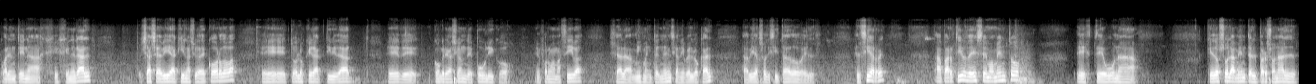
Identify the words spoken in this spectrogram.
cuarentena general. Ya se había aquí en la ciudad de Córdoba eh, todo lo que era actividad eh, de congregación de público en forma masiva. Ya la misma intendencia a nivel local había solicitado el, el cierre. A partir de ese momento, este, una, quedó solamente el personal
